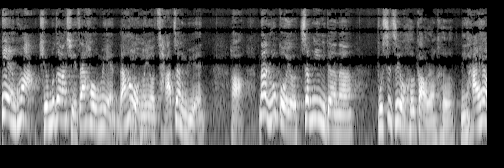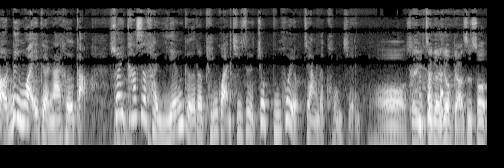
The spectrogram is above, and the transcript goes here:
电话全部都要写在后面，然后我们有查证员。好，那如果有争议的呢？不是只有核稿人核，你还要有另外一个人来核稿。所以它是很严格的品管机制，就不会有这样的空间。哦，所以这个就表示说，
